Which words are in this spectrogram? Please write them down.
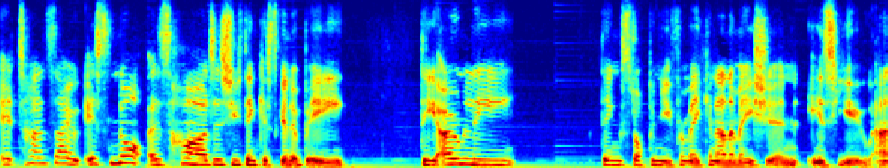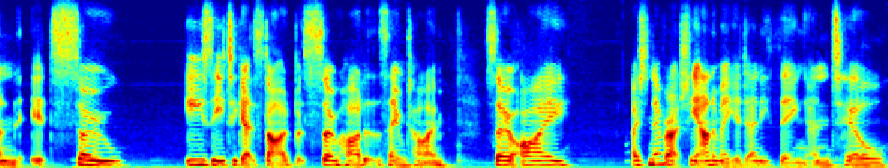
it turns out it's not as hard as you think it's going to be. The only thing stopping you from making animation is you and it's so easy to get started but so hard at the same time so i I'd never actually animated anything until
